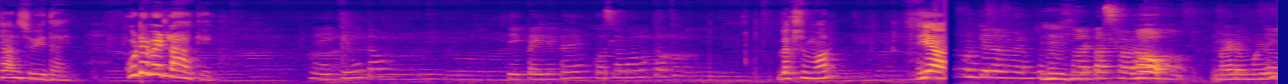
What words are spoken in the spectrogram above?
छान सुविधा आहे. कुठे भेटला हा केक इथे नाही का? ते पहिले काय कसला मॉल होता तो? लक्ष्मी मॉल या फोन केला ना मॅडम तुम्ही साडेपाच हो. मॅडम म्हणे.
